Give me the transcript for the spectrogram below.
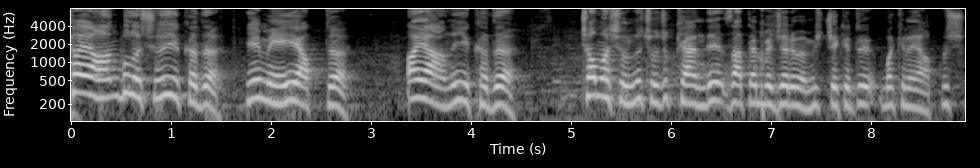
Kayahan bulaşığı yıkadı, yemeği yaptı, ayağını yıkadı. Çamaşırını çocuk kendi zaten becerememiş, ceketi makineye atmış.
